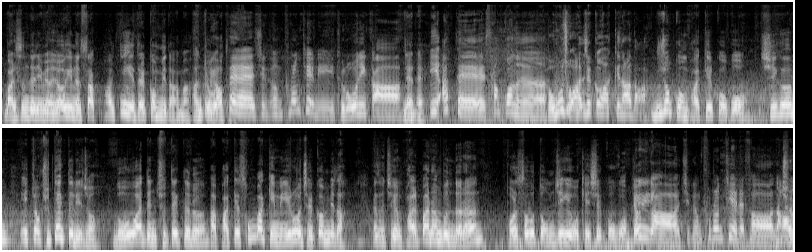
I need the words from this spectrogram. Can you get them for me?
말씀드리면 여기는 싹 바뀌게 될 겁니다 아마. 그리고 안쪽으로. 옆에 지금 프론티엘이 들어오니까 네네. 이 앞에 상권은 너무 좋아질 것 같긴 하다. 무조건 바뀔 거고 지금 이쪽 주택들이죠. 노후화된 주택들은 다 밖에 손바뀜이 이루어질 겁니다. 그래서 지금 발 빠른 분들은 벌써부터 움직이고 계실 거고. 여기가 지금 프론티엘에서 나오는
